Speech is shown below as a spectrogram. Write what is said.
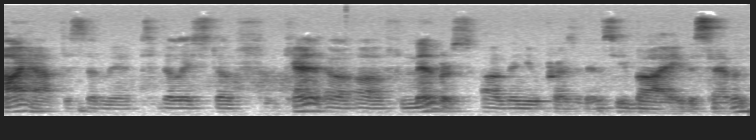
I have to submit the list of can, uh, of members of the new presidency by the 7th.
